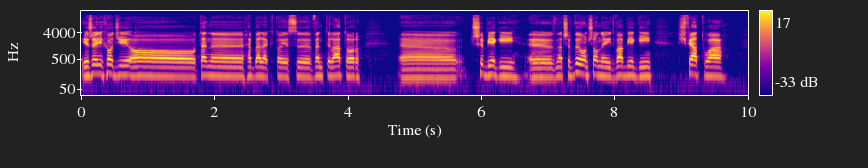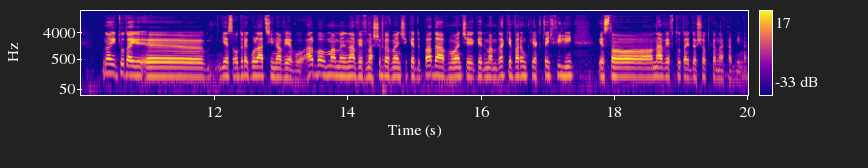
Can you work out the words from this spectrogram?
Jeżeli chodzi o ten e, hebelek, to jest e, wentylator e, trzy biegi, e, znaczy wyłączony i dwa biegi, światła. No i tutaj e, jest od regulacji nawiewu. Albo mamy nawiew na szybę w momencie, kiedy pada, a w momencie, kiedy mamy takie warunki jak w tej chwili, jest to nawiew tutaj do środka na kabinę.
